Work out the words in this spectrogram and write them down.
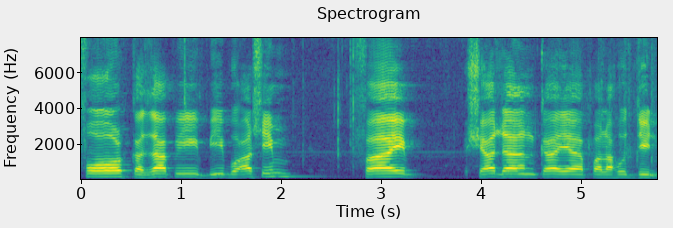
Four, Kazapi Bibo Asim. Five, Shadan Kaya Palahuddin.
